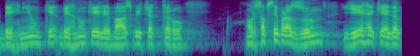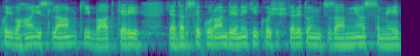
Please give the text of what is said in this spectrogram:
बहनियों के, बहनों के लिबास भी चेक करो। और सबसे बड़ा जुल्म ये है कि अगर कोई वहाँ इस्लाम की बात करे या दरस कुरान देने की कोशिश करे तो इंतज़ामिया समेत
